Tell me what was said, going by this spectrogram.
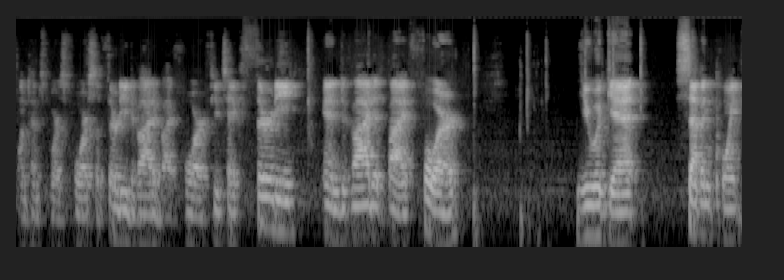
1 times 4 is 4. So 30 divided by 4. If you take 30 and divide it by 4, you would get 7.5.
